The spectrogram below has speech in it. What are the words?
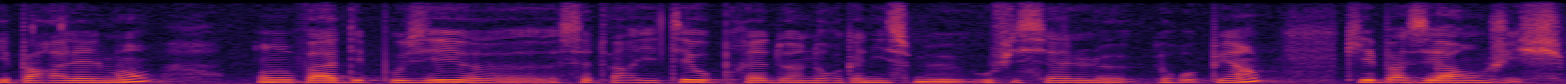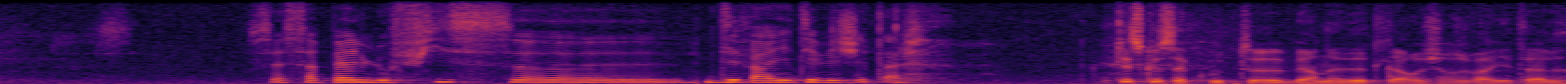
Et parallèlement, on va déposer euh, cette variété auprès d'un organisme officiel européen qui est basé à Angers. Ça s'appelle l'Office euh, des variétés végétales. Qu'est-ce que ça coûte, Bernadette, la recherche variétale?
